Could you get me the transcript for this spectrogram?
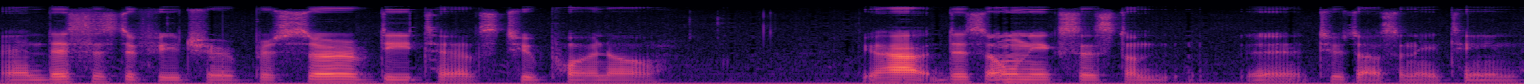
and this is the feature preserve details 2.0 you have this only exists on uh, 2018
